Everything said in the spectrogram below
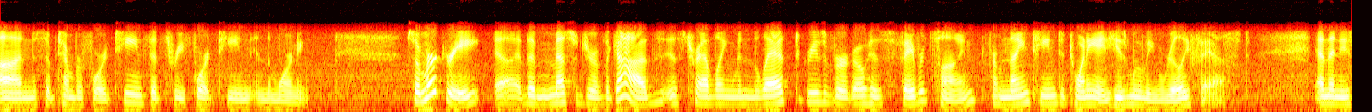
on September 14th at 3:14 in the morning. So Mercury, uh, the messenger of the gods, is traveling in the last degrees of Virgo, his favorite sign, from 19 to 28. He's moving really fast. And then he's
